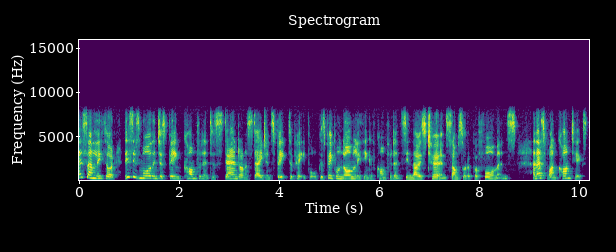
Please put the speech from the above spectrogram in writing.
I suddenly thought this is more than just being confident to stand on a stage and speak to people, because people normally think of confidence in those terms, some sort of performance. And that's one context.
